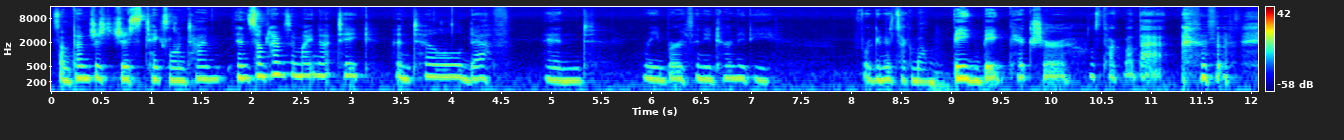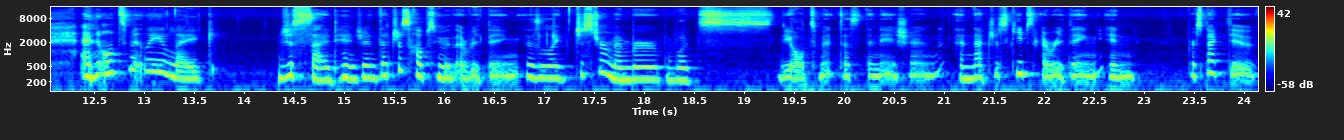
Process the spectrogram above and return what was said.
Sometimes it just takes a long time, and sometimes it might not take until death and rebirth in eternity. If we're gonna talk about big, big picture, let's talk about that. and ultimately, like, just side tangent, that just helps me with everything. Is like, just remember what's the ultimate destination, and that just keeps everything in perspective.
